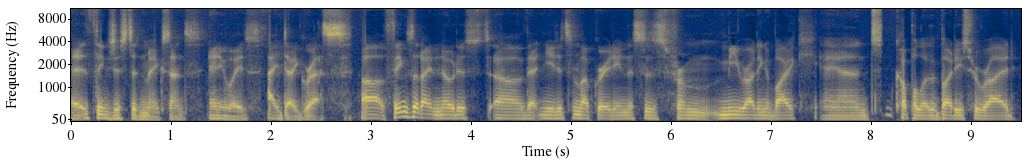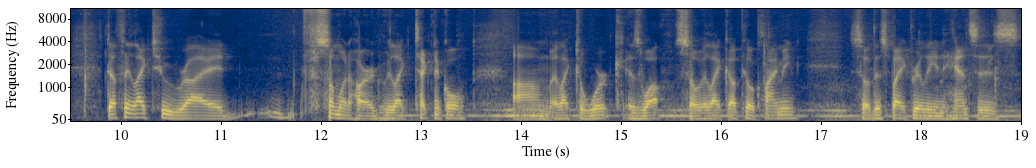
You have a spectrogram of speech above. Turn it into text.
Uh, things just didn't make sense. Anyways, I digress. Uh, things that I noticed uh, that needed some upgrading. This is from me riding a bike and a couple other buddies who ride. Definitely like to ride somewhat hard. We like technical. Um, I like to work as well. So we like uphill climbing. So this bike really enhances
